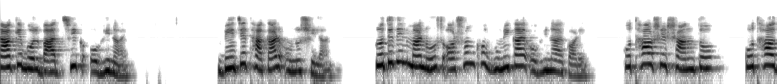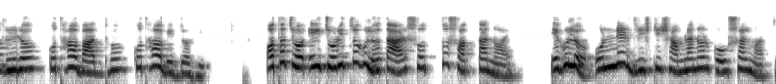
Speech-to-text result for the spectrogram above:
তা কেবল বাহ্যিক অভিনয়। বেঁচে থাকার অনুশীলন। প্রতিদিন মানুষ অসংখ্য ভূমিকায় অভিনয় করে। কোথাও সে শান্ত, কোথাও দৃঢ়, কোথাও বাধ্য, কোথাও বিদ্রোহী। অথচ এই চরিত্রগুলো তার সত্য সত্তা নয়, এগুলো অন্যের দৃষ্টি সামলানোর কৌশল মাত্র।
